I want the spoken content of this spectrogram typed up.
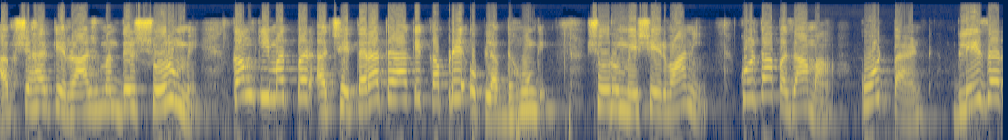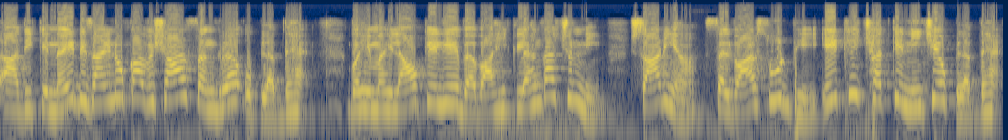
अब शहर के राज मंदिर शोरूम में कम कीमत पर अच्छे तरह तरह के कपड़े उपलब्ध होंगे। शोरूम में sherwani kurta pajama coat pant blazer आदि के नए डिजाइनों का विशाल संग्रह उपलब्ध है। वहीं महिलाओं के लिए वैवाहिक लहंगा चुन्नी, साड़ियाँ, सलवार सूट भी एक ही छत के नीचे उपलब्ध हैं।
